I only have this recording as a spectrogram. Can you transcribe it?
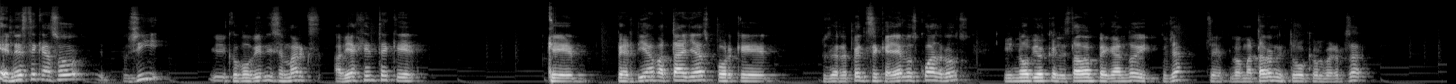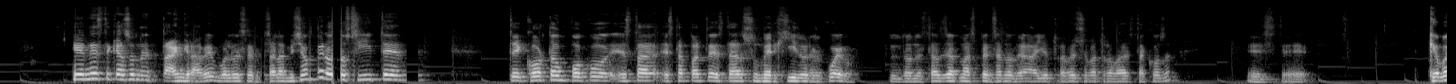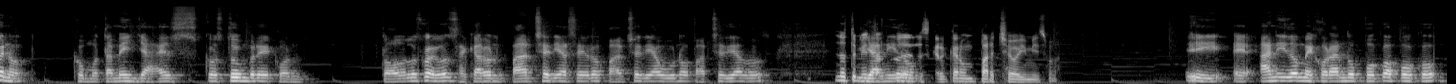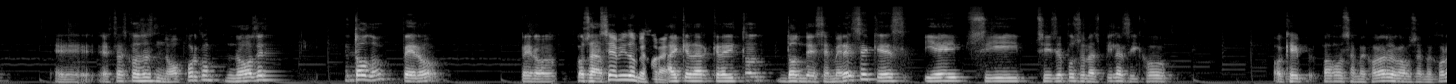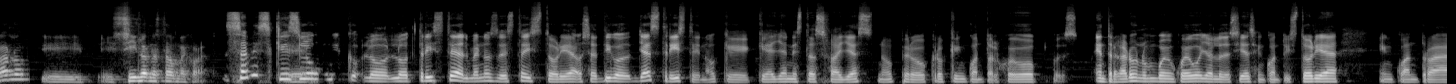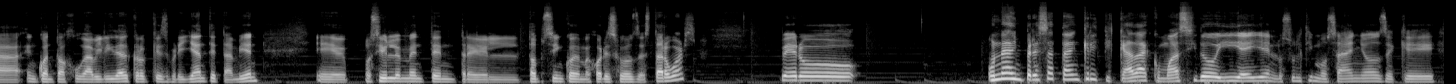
en este caso, pues sí, como bien dice Marx, había gente que, que perdía batallas porque pues, de repente se caían los cuadros y no vio que le estaban pegando y pues ya, se lo mataron y tuvo que volver a empezar. En este caso no es tan grave, vuelves a empezar la misión, pero sí te, te corta un poco esta, esta parte de estar sumergido en el juego, donde estás ya más pensando de, ay, otra vez se va a trabar esta cosa. Este, que bueno, como también ya es costumbre con todos los juegos, sacaron parche día 0, parche día 1, parche día 2, no te mientas, ido- puedes descargar un parche hoy mismo. y eh, han ido mejorando poco a poco eh, estas cosas, no, por, no del todo, pero, pero, o sea, Sí ha habido mejora. hay que dar crédito donde se merece, que es EA sí, sí se puso las pilas dijo, ok, vamos a mejorarlo, vamos a mejorarlo, y, y sí lo han estado mejorando. ¿Sabes qué es Eh, lo único, lo, lo triste al menos de esta historia? O sea, digo, ya es triste, ¿no? Que, que hayan estas fallas, ¿no? Pero creo que en cuanto al juego, pues entregaron un buen juego, ya lo decías, en cuanto a historia, en cuanto a, en cuanto a jugabilidad, creo que es brillante también. Eh, posiblemente entre el top 5 de mejores juegos de Star Wars. Pero una empresa tan criticada como ha sido EA en los últimos años, de que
